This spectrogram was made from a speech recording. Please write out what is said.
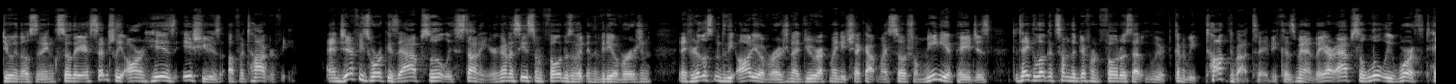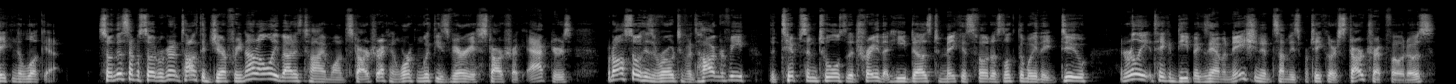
doing those things, so they essentially are his issues of photography. And Jeffrey's work is absolutely stunning. You're going to see some photos of it in the video version. And if you're listening to the audio version, I do recommend you check out my social media pages to take a look at some of the different photos that we're going to be talking about today, because man, they are absolutely worth taking a look at. So in this episode, we're going to talk to Jeffrey not only about his time on Star Trek and working with these various Star Trek actors, but also his road to photography, the tips and tools of the trade that he does to make his photos look the way they do, and really take a deep examination into some of these particular Star Trek photos,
